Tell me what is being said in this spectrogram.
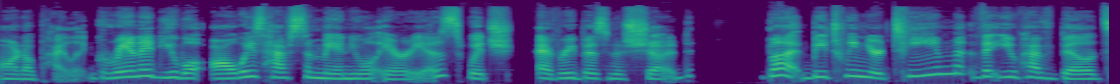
autopilot. Granted, you will always have some manual areas, which every business should. But between your team that you have built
